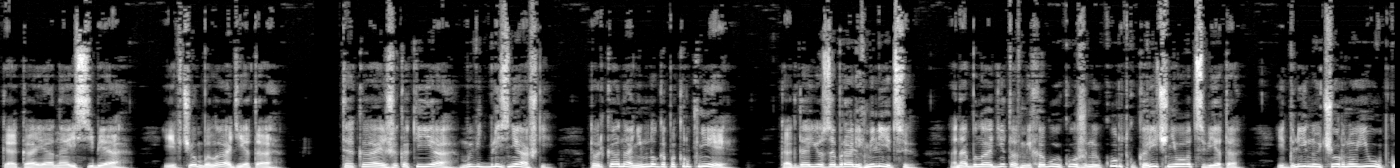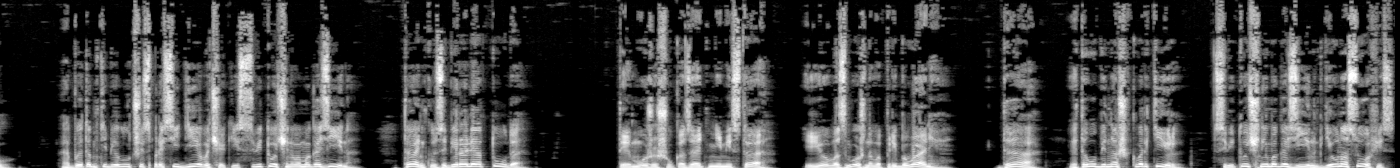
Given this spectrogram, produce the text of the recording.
Какая она из себя и в чем была одета? Такая же, как и я, мы ведь близняшки, только она немного покрупнее. Когда ее забрали в милицию, она была одета в меховую кожаную куртку коричневого цвета и длинную черную юбку. Об этом тебе лучше спросить девочек из цветочного магазина. Таньку забирали оттуда. Ты можешь указать мне места ее возможного пребывания? Да, это обе наши квартиры, цветочный магазин, где у нас офис,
